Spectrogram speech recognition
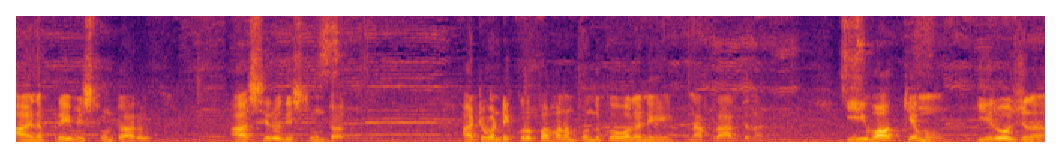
ఆయన ప్రేమిస్తుంటారు ఆశీర్వదిస్తుంటారు. అటువంటి కృప మనం పొందుకోవాలని నా ప్రార్థన. ఈ వాక్యము ఈ రోజున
